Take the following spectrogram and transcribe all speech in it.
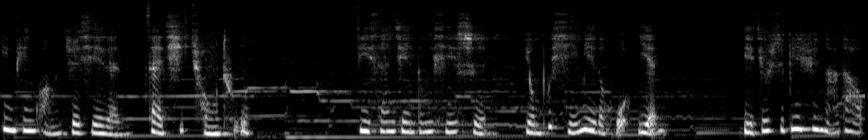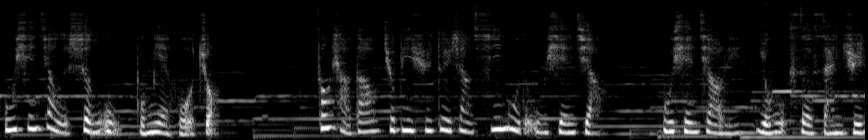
应天狂这些人再起冲突。第三件东西是永不熄灭的火焰。也就是必须拿到巫仙教的圣物不灭火种，风小刀就必须对上西莫的巫仙教。巫仙教里有五色三军，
